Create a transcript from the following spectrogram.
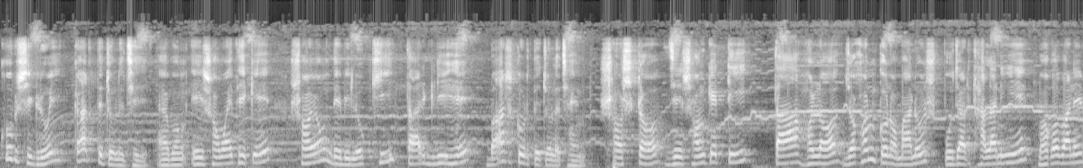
খুব শীঘ্রই কাটতে চলেছে এবং এই সময় থেকে স্বয়ং দেবী লক্ষ্মী তার গৃহে বাস করতে চলেছেন। ষষ্ঠ যে সংকেতটি, তা হলো যখন কোনো মানুষ পূজার থালা নিয়ে ভগবানের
